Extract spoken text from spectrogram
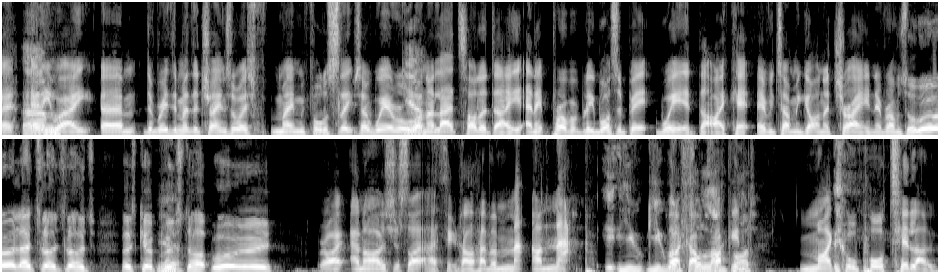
A- anyway, um, the rhythm of the trains always made me fall asleep. So we're all Yeah. on a lad's holiday, and it probably was a bit weird that I kept every time we got on a train, everyone's like, "Oh, lads, lads, lads, let's get pissed up, oi." right?" And I was just like, "I think I'll have a, ma- a nap." You you went like full Lampard. Michael Portillo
